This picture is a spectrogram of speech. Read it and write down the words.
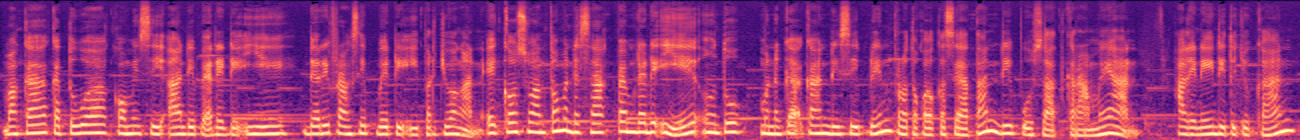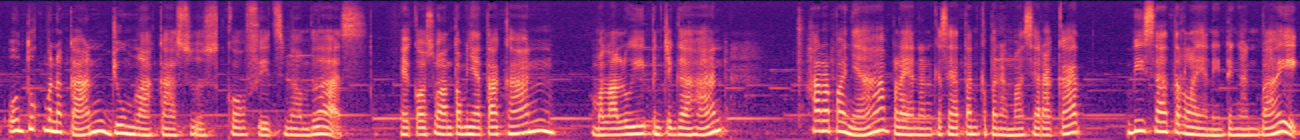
maka Ketua Komisi A DPRD DIY dari fraksi PDI Perjuangan, Eko Swanto mendesak Pemda DIY untuk menegakkan disiplin protokol kesehatan di pusat keramaian. Hal ini ditujukan untuk menekan jumlah kasus COVID-19. Eko Swanto menyatakan melalui pencegahan Harapannya pelayanan kesehatan kepada masyarakat bisa terlayani dengan baik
